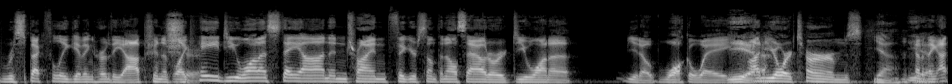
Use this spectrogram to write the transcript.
respectfully giving her the option of like, Sure. hey, do you want to stay on and try and figure something else out, or do you want to, you know, walk away Yeah. on your terms? Yeah. kind Yeah. of thing. I,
